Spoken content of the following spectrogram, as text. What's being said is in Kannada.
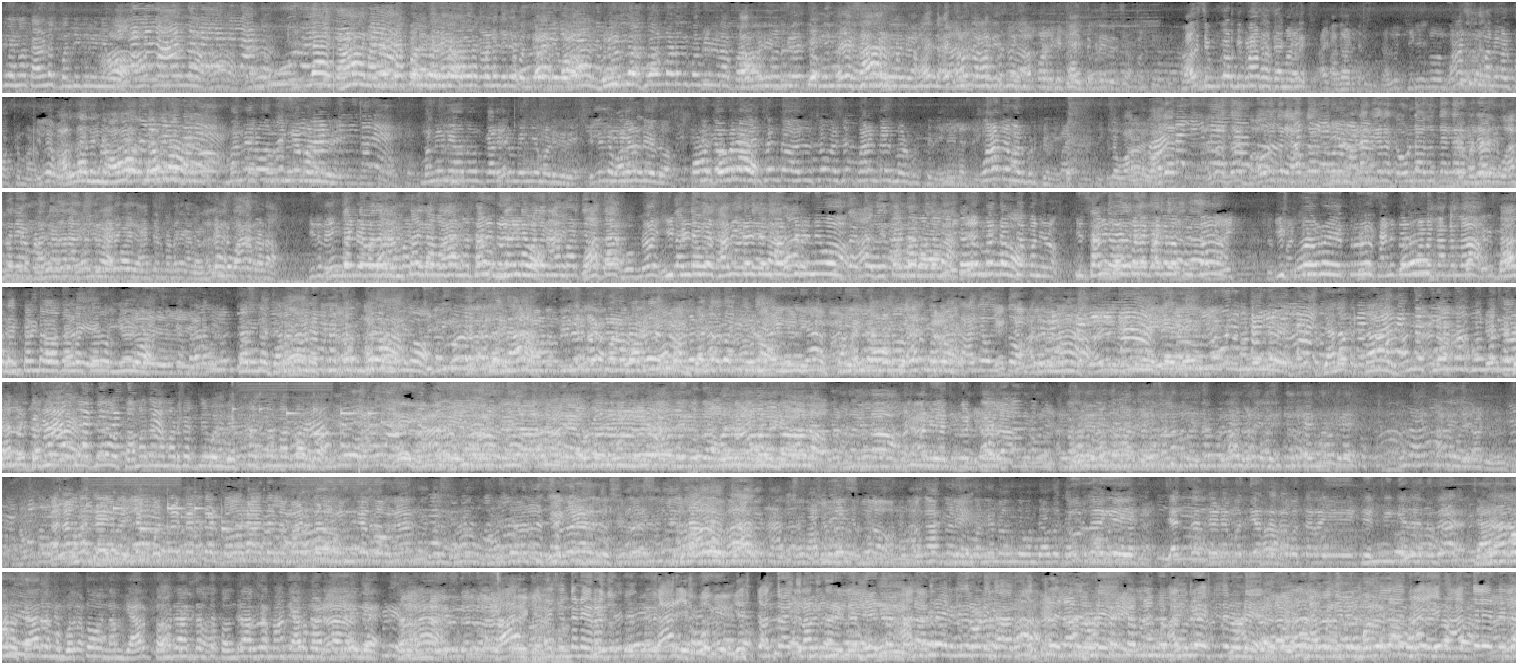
ಇದೆ ಅನ್ನೋ ಕಾರಣಕ್ಕೆ ಬಂದಿದ್ದೀರಿ ನೀವು? ಫೋನ್ ಮಾಡೋದು ಅದು ಸಿಮ್ ಕಾರ್ಡ್ ಮನೆಗಳ ಪಕ್ಕ ಮನೇಲಿ ಒಂದು ಹಿಂಗೆ ಮಾಡಿದಿರಿ ಮನೇಲಿ ಯಾವ್ದೋ ಒಂದು ಕಾರ್ಯಕ್ರಮ ಹಿಂಗೆ ಮಾಡಿದಿರಿ ಇಲ್ಲಿ ಎರಡನೇದು ಕ್ವಾರಂಟೈನ್ ಮಾಡ್ಬಿಡ್ತೀರಿ ಕ್ವಾರಂಟೈನ್ ಮಾಡ್ಬಿಡ್ತೀರಿ ಇದನ್ನ ಹೆಂಗ್ ಈ ಬಿಲ್ಡಿಂಗ್ ಮಾಡ್ತೀರಿ ನೀವು ಏನ್ ಮಾತಾಡ್ತಪ್ಪ ನೀನು ಈ ಸ್ಯಾನಿಟೈಸ್ ಮಾಡಕ್ಕಾಗಲ್ಲಪ್ಪ ಇದು ಇಷ್ಟು ಬರೋಣ ಎತ್ತರ ಸ್ಯಾನಿಟೈಸ್ ಮಾಡಕ್ಕಾಗಲ್ಲ ಸರ್ ವಿತಂಡವಾದ ಮಾಡ್ತಿರೋ ನೀವು ಸರ್ ಇನ್ನು ಸಮಾಧಾನ ಮಾಡ್ಬೇಕು ನೀವು ಎಕ್ಸ್ಪ್ರೆಸ್ ಮಾಡಬಾರ್ದು ಪತ್ರಕರ್ತರ ಭವನ ಅದೆಲ್ಲ ಮಾಡ್ಕೊಳ್ಳಿ ನಿಮ್ದೇ ಭವನ. ಜನಸಂದಣಿ ಮಧ್ಯ ತಗೋಬರ್ತಾರ ಈ ಟೆಸ್ಟಿಂಗ್ ಜನಗಳು ಸರ್ ನಮ್ಗೆ ಗೊತ್ತು ನಮ್ಗೆ ಯಾರು ತೊಂದರೆ ಆಗದಂತ ತೊಂದರೆ ಆಗ್ಬೇಕು ಯಾರು ಮಾಡ್ತಾರೆ ಇಲ್ಲಿ ಜನಸಂದಣಿ ಇರೋದು ಸರ್ ಎಷ್ಟು ಎಷ್ಟು ಅಂತರ ಇದೆ ನೋಡಿ ಸರ್ ಇಲ್ಲಿ ಅಂತರ ಎಷ್ಟಿದೆ ನೋಡಿ ಸರ್ ಅಂತರ ಎಷ್ಟಿದೆ ನೋಡಿ ಅಂತರ ಎಷ್ಟಿದೆ ನೋಡಿ ಮೊದಲಾದ್ರೆ ಏನು ಆಗ್ತಲೇ ಇರಲಿಲ್ಲ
